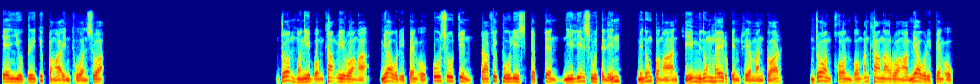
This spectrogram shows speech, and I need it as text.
เกนยูบริกิปังอาอินทวนสวะจอนมังีบอมทักมีรวงอะมียวรีเป็งอกอูสูจินทราฟิกพูลิสแคปเทนนีลินสูเตลินมินุงปังอาอันทีมินุงไลรุกินเรียมอันตัว drone thon bom an thlang na ruanga miawri peng ok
